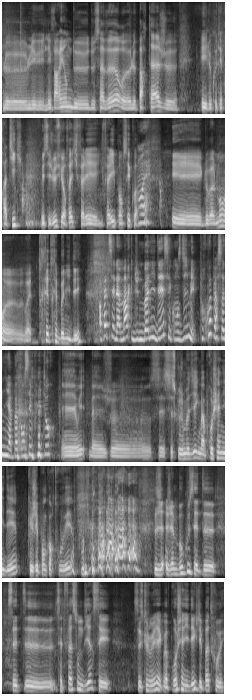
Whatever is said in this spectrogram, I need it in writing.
le, les, les variantes de, de saveurs, euh, le partage euh, et le côté pratique. Mais c'est juste qu'en fait, il fallait, il fallait y penser. quoi. Ouais. Et globalement, euh, ouais, très très bonne idée. En fait, c'est la marque d'une bonne idée, c'est qu'on se dit, mais pourquoi personne n'y a pas pensé plus tôt? Et oui, ben je... c'est c'est ce que je me dis avec ma prochaine idée, que j'ai pas encore trouvée. J'ai- J'aime beaucoup cette, euh, cette, euh, cette façon de dire. C'est. C'est ce que je me dis avec ma prochaine idée que j'ai pas trouvée.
